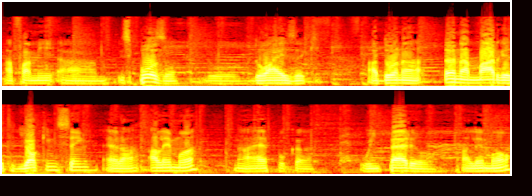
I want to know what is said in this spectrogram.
a, família, a esposa do, do Isaac, a dona Anna Margaret Jockinsen, era alemã, na época o Império Alemão,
